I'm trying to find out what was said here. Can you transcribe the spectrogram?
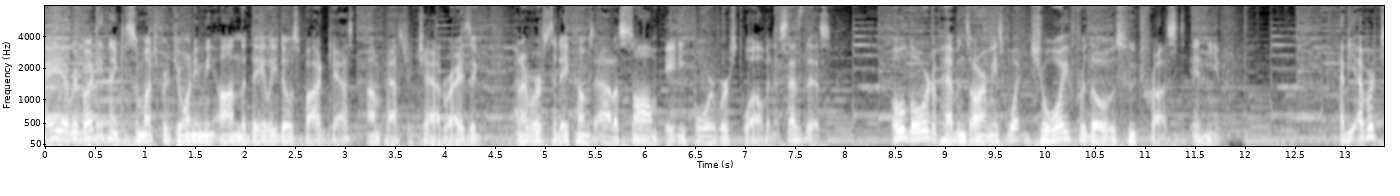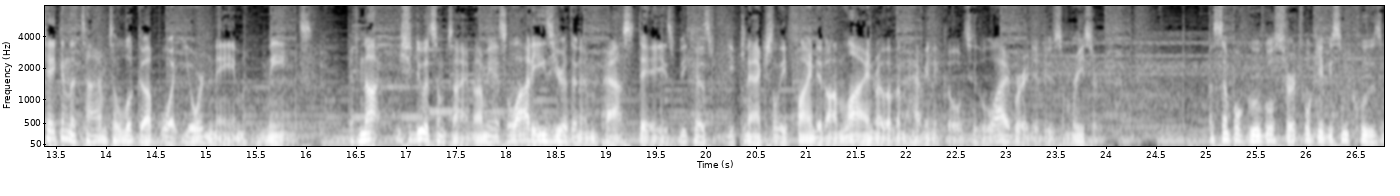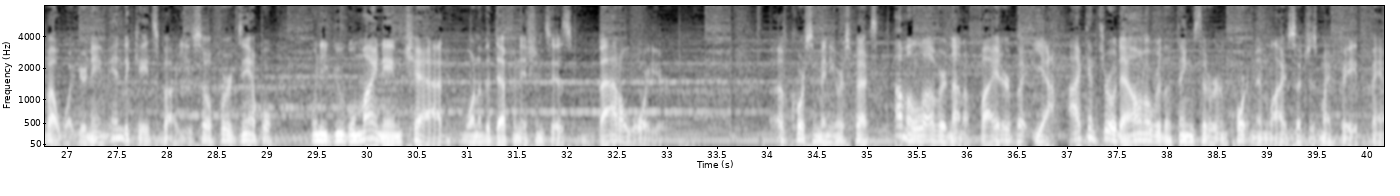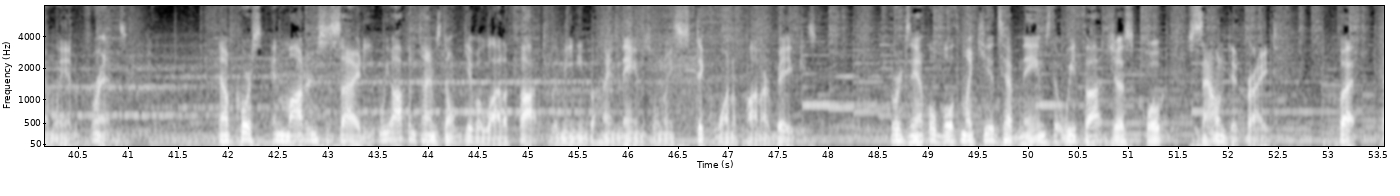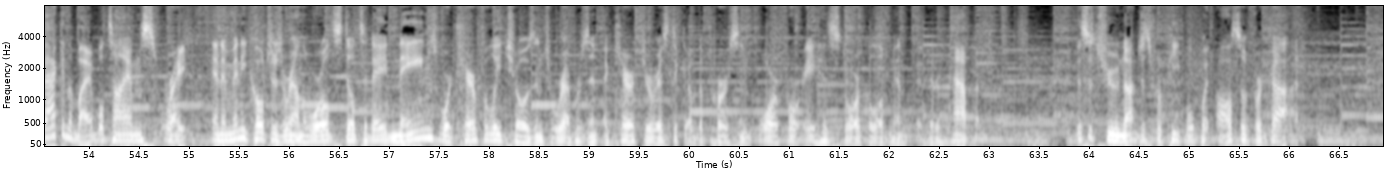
Hey, everybody. Thank you so much for joining me on the Daily Dose podcast. I'm Pastor Chad Reisig, and our verse today comes out of Psalm 84, verse 12, and it says this O Lord of heaven's armies, what joy for those who trust in you. Have you ever taken the time to look up what your name means? If not, you should do it sometime. I mean, it's a lot easier than in past days because you can actually find it online rather than having to go to the library to do some research. A simple Google search will give you some clues about what your name indicates about you. So, for example, when you Google my name, Chad, one of the definitions is battle warrior. Of course, in many respects, I'm a lover, not a fighter, but yeah, I can throw down over the things that are important in life, such as my faith, family, and friends. Now, of course, in modern society, we oftentimes don't give a lot of thought to the meaning behind names when we stick one upon our babies. For example, both my kids have names that we thought just, quote, sounded right. But back in the Bible times, right, and in many cultures around the world still today, names were carefully chosen to represent a characteristic of the person or for a historical event that had happened. This is true not just for people, but also for God.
